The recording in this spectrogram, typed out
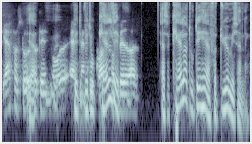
Jeg forstået ja. på den måde, at vil, man vil du godt kalde forbedre... Det, altså kalder du det her for dyremishandling?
